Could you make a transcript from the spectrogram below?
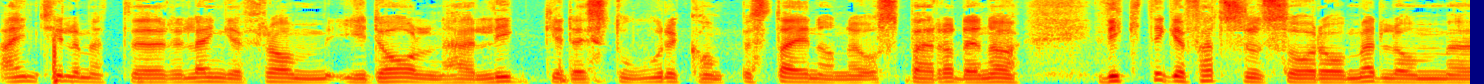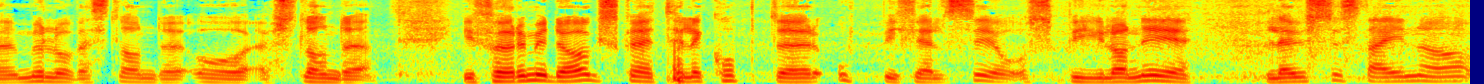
En kilometer lenger fram i dalen her ligger de store kampesteinene og sperrer denne viktige ferdselsåra mellom, eh, mellom Vestlandet og Østlandet. I formiddag skal et helikopter opp i fjellsida og spyle ned løse steiner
